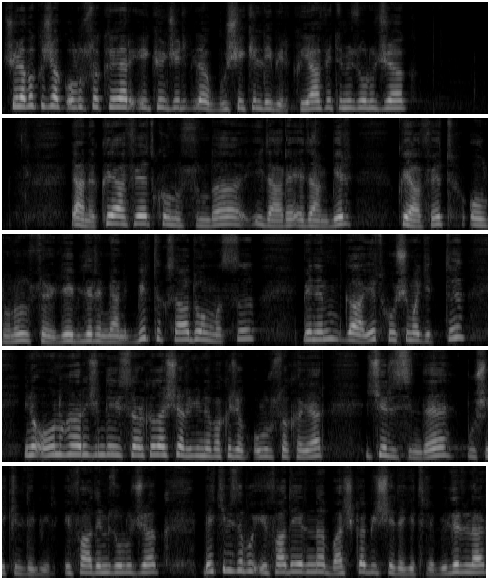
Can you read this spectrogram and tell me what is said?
Şöyle bakacak olursak eğer ilk öncelikle bu şekilde bir kıyafetimiz olacak. Yani kıyafet konusunda idare eden bir kıyafet olduğunu söyleyebilirim. Yani bir tık sade olması benim gayet hoşuma gitti. Yine onun haricinde ise arkadaşlar yine bakacak olursak eğer içerisinde bu şekilde bir ifademiz olacak. Belki bize bu ifade yerine başka bir şey de getirebilirler.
